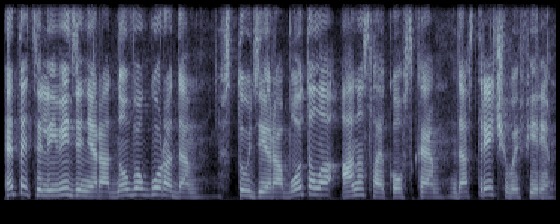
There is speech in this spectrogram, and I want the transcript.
Это телевидение родного города. В студии работала Анна Слайковская. До встречи в эфире.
